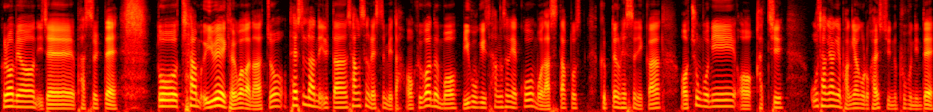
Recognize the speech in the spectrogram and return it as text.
그러면 이제 봤을 때 또 참 의외의 결과가 나왔죠. 테슬라는 일단 상승을 했습니다. 어, 그거는 뭐 미국이 상승했고 뭐 나스닥도 급등을 했으니까 어, 충분히 어, 같이 우상향의 방향으로 갈 수 있는 부분인데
